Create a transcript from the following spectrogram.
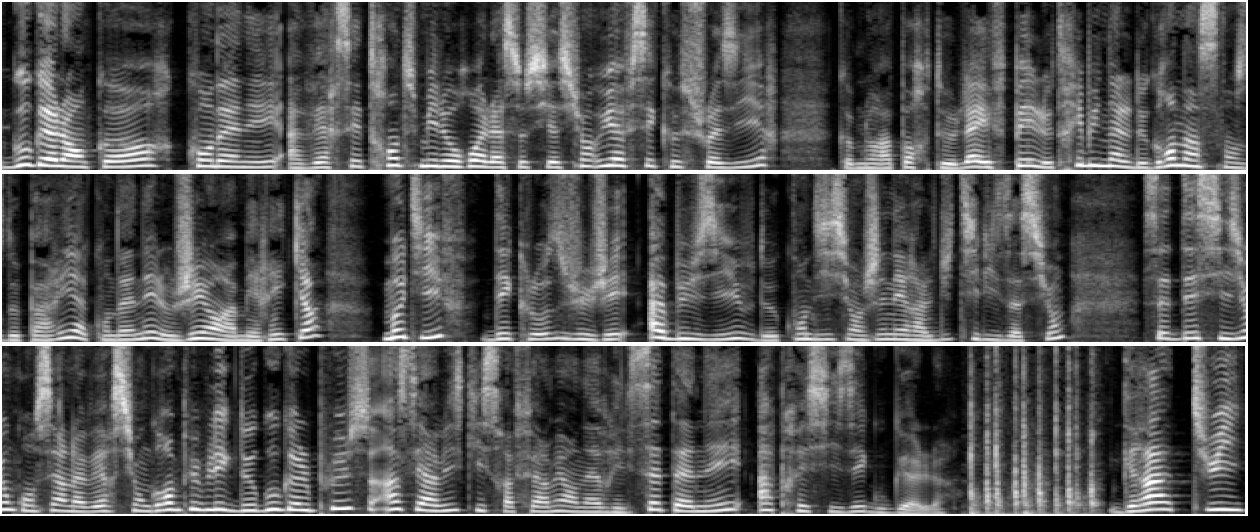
Google encore, condamné à verser 30 000 euros à l'association UFC Que Choisir. Comme le rapporte l'AFP, le tribunal de grande instance de Paris a condamné le géant américain. Motif des clauses jugées abusives de conditions générales d'utilisation. Cette décision concerne la version grand public de Google ⁇ un service qui sera fermé en avril cette année, a précisé Google. Gratuit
